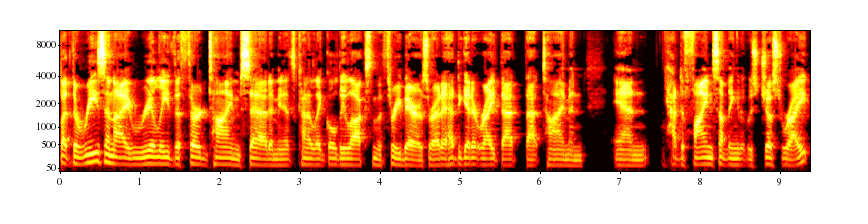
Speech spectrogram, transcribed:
But the reason I really the third time said, I mean, it's kind of like Goldilocks and the Three Bears, right? I had to get it right that that time and and had to find something that was just right.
